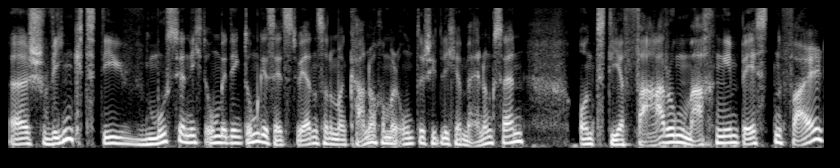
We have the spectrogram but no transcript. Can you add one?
äh, schwingt, die muss ja nicht unbedingt umgesetzt werden, sondern man kann auch einmal unterschiedlicher Meinung sein und die Erfahrung machen im besten Fall,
